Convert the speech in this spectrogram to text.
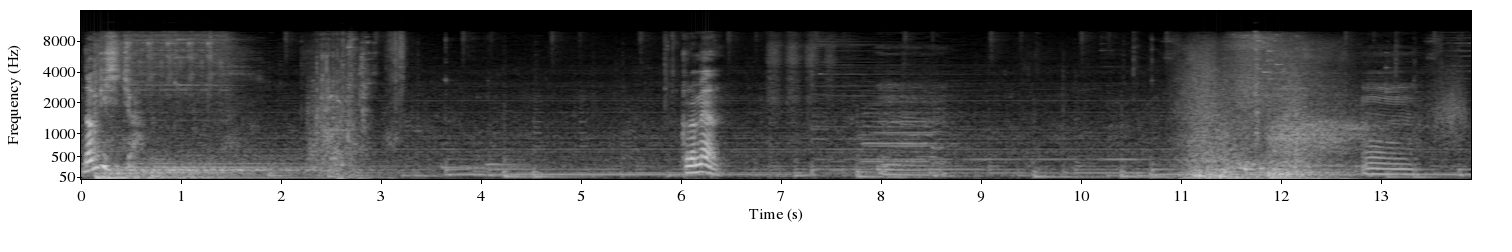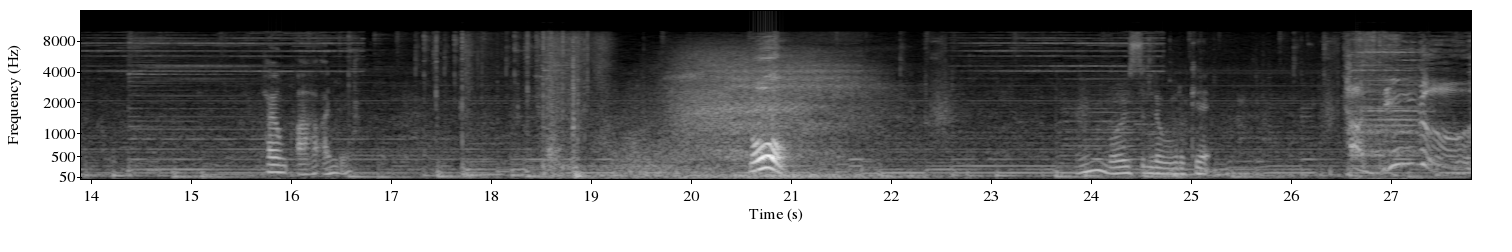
넘기시죠. 그러면 음, 음. 화영, 아, 아닌데. 오! 음, 뭘 쓰려고 그렇게. 다 빙고.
